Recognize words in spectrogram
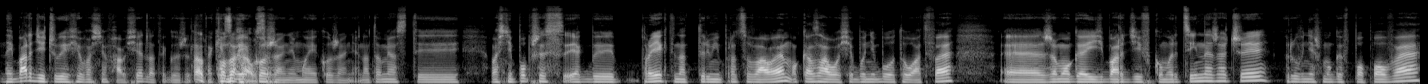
Najbardziej czuję się właśnie w hausie, dlatego że to No, takie moje korzenie, moje korzenie. Natomiast y, właśnie poprzez jakby projekty, nad którymi pracowałem, okazało się, bo nie było to łatwe, e, że mogę iść bardziej w komercyjne rzeczy, również mogę w popowe,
